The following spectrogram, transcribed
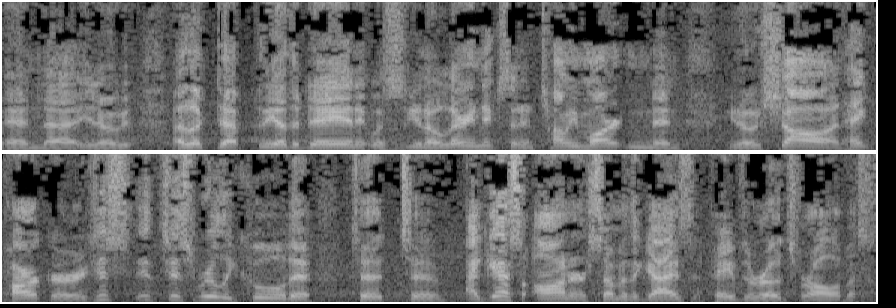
And, uh, you know, I looked up the other day and it was, you know, Larry Nixon and Tommy Martin and, you know, Shaw and Hank Parker. It's just, it's just really cool to, to, to, I guess, honor some of the guys that paved the roads for all of us.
